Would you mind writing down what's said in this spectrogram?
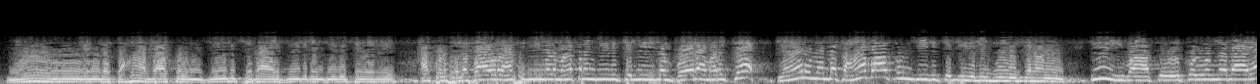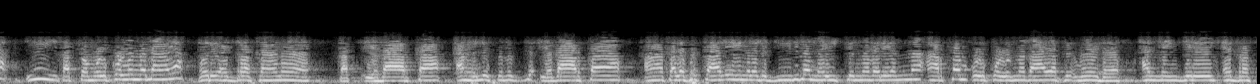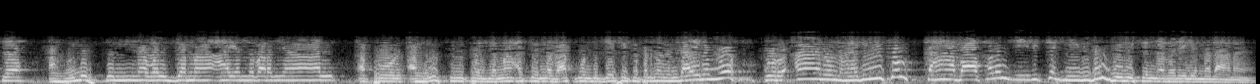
ഞാനും എന്റെ സഹാബാക്കളും ജീവിച്ചതായ ജീവിതം ജീവിച്ചവർ അപ്പോൾ തുലസാവറാസിനീങ്ങൾ മാത്രം ജീവിച്ച ജീവിതം പോരാ മറിച്ച് ഞാനും എന്റെ സഹാബാക്കളും ജീവിച്ച ജീവിതം ജീവിക്കണം. ഈ വാക്ക് ഉൾക്കൊള്ളുന്നതായ ഈ തത്വം ഉൾക്കൊള്ളുന്നതായ ഒരു അഡ്രസ്സാണ് യഥാർത്ഥ യഥാർത്ഥ ആ സലഫുസാലയങ്ങളുടെ ജീവിതം നയിക്കുന്നവർ എന്ന അർത്ഥം ഉൾക്കൊള്ളുന്നതായ വീട് അല്ലെങ്കിൽ അഡ്രസ് അഹ്ലുസുന്നവൽ ജമാ എന്ന് പറഞ്ഞാൽ അപ്പോൾ അഹ്ലുസുന്നൽ ജമാഅത്ത് എന്ന വാക്കുകൊണ്ട് ഉദ്ദേശിക്കപ്പെടുന്നത് എന്തായിരുന്നു ഖുർആാനും ഹദീസും സഹാബാക്കളും ജീവിച്ച ജീവിതം ജീവിക്കുന്നവരെ എന്നതാണ്.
